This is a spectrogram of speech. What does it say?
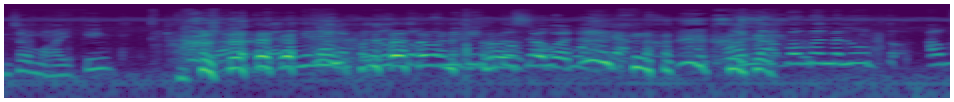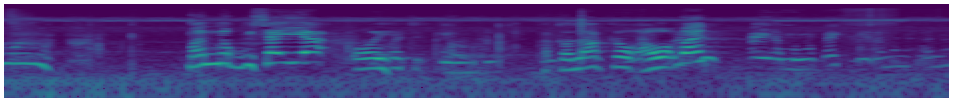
Unsa mo hiking? Wala mi na paluto mo dito sa ubo niya. Wala pa man maluto among manok Bisaya. Oy. Lakaw-lakaw awa man. Ay, ang mga bike, di naman ano.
